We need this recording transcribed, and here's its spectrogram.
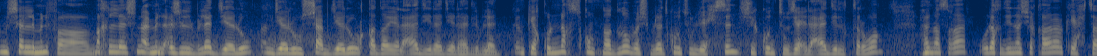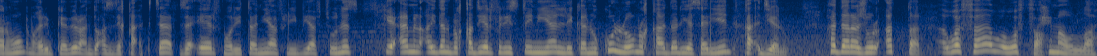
مشى للمنفى ما خلاش نوع من أجل البلاد ديالو. ديالو الشعب ديالو القضايا العادلة ديال هذه البلاد. كان كيقول لنا خصكم تناضلوا باش بلادكم تولي أحسن شي يكون توزيع العادل للثروة. هنا صغار ولا خدينا شي قرار كيحترموا المغرب كبير وعنده أصدقاء كثار الجزائر في موريتانيا في ليبيا في تونس. كيأمن أيضا بالقضية الفلسطينية اللي كانوا كلهم القادة اليساريين ديالو. هذا رجل أطر وفى ووفى رحمه الله.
